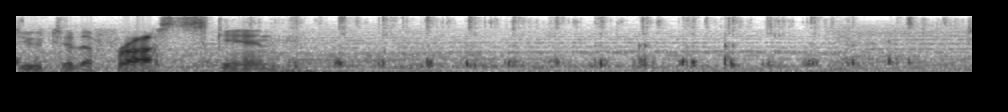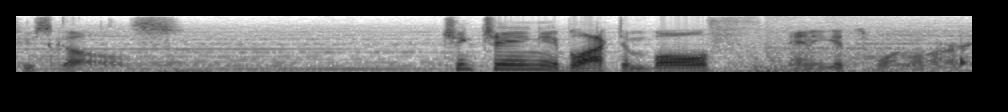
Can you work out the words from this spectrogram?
Due to the frost skin. Two skulls. Ching ching, he blocked them both, and he gets one more.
